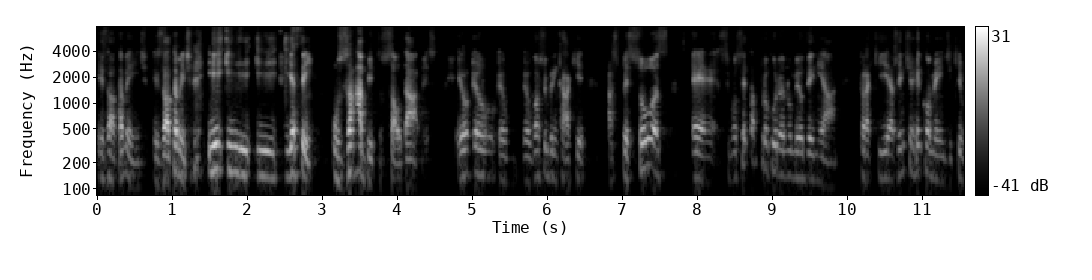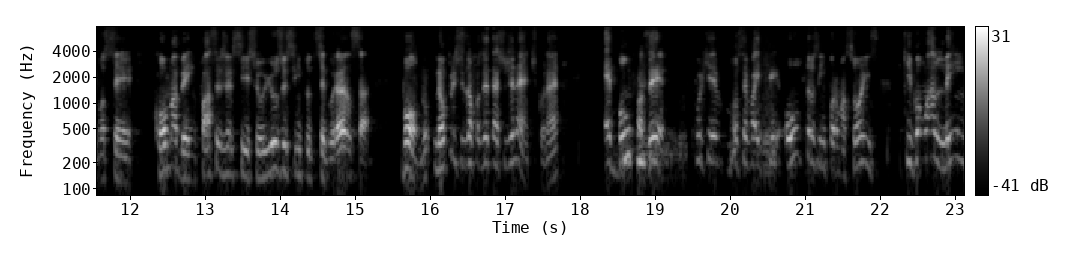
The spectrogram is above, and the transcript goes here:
Exatamente, exatamente. E, e, e, e, assim, os hábitos saudáveis. Eu, eu, eu, eu gosto de brincar que as pessoas é, se você está procurando o meu DNA para que a gente recomende que você coma bem, faça exercício e use cinto de segurança, bom, não precisa fazer teste genético, né? É bom uhum. fazer porque você vai ter outras informações que vão além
